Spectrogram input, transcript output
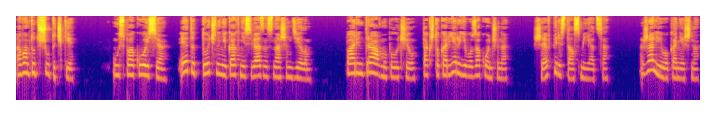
а вам тут шуточки». «Успокойся, это точно никак не связан с нашим делом. Парень травму получил, так что карьера его закончена». Шеф перестал смеяться. «Жаль его, конечно.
